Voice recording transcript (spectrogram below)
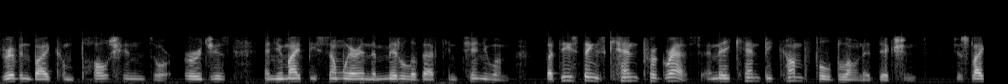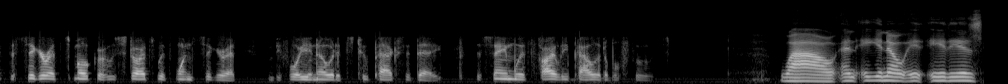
driven by compulsions or urges, and you might be somewhere in the middle of that continuum. But these things can progress, and they can become full blown addictions, just like the cigarette smoker who starts with one cigarette, and before you know it, it's two packs a day. The same with highly palatable foods. Wow. And, you know, it, it is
